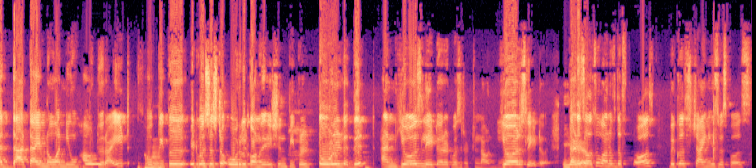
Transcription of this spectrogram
At that time, no one knew how to write. So Mm-hmm. people, it was just an oral conversation. People told it, and years later, it was written down. Years later. That is also one of the flaws because Chinese whispers.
